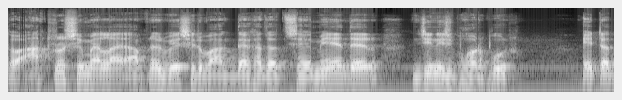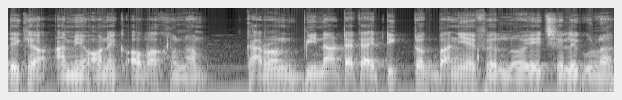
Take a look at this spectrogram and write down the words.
তো আটরশি মেলায় আপনার বেশিরভাগ দেখা যাচ্ছে মেয়েদের জিনিস ভরপুর। এটা দেখে আমি অনেক অবাক হলাম। কারণ বিনা টাকায় টিকটক বানিয়ে ফেলল এই ছেলেগুলা।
